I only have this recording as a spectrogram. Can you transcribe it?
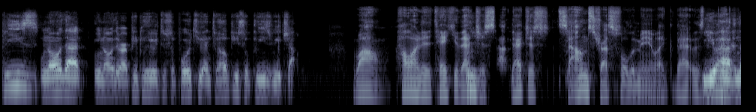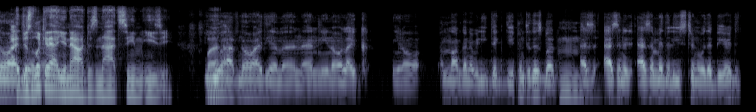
please know that you know there are people here to support you and to help you. So please reach out. wow. How long did it take you? That mm. just that just sounds stressful to me. Like that was You have no idea. Just looking man. at you now does not seem easy. you have no idea, man. And you know, like you know, I'm not gonna really dig deep into this, but Mm, as as an as a Middle Eastern with a beard,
